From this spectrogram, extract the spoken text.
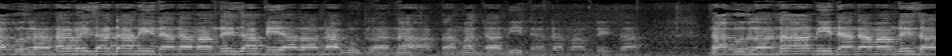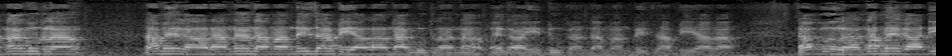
ာကုသလနာမိဇာတာနိဓမ္မံဒိဋ္ဌာပိယလာနာကုသလနာသမ္မတာနိဓမ္မံဒိဋ္ဌာနာကုသလနာနိဓမ္မံဒိဋ္ဌာနာကုသလံနာ မေဃာရဏံဓမ္မံဒိဋ္ဌာပိယလာနာကုသလနာမေဃာဟိတုကံဓမ္မံဒိဋ္ဌာပိယလာနာကုသလနာမေဃာတိ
